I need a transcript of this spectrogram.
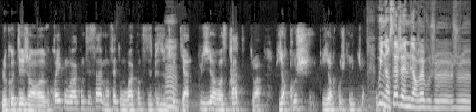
le côté genre, euh, vous croyez qu'on va raconter ça, mais en fait, on vous raconte cette espèce de truc qui a plusieurs euh, strates, tu vois, plusieurs couches, plusieurs couches de lecture. Oui, non, ça j'aime bien, j'avoue. Je, je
